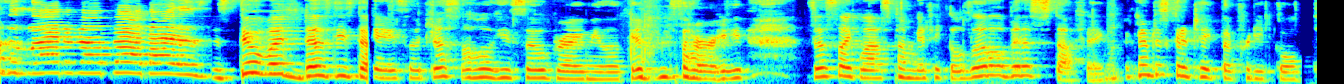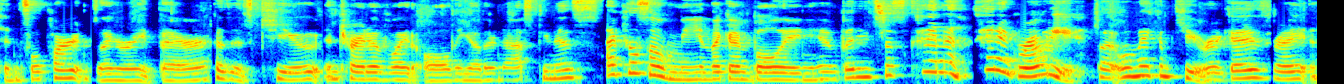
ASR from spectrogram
wasn't lying about that. That is There's too much dusty stuff. Okay, so just, oh, he's so grimy looking. Sorry. Just like last time, I'm gonna take a little bit of stuffing. I think I'm just gonna take the pretty gold tinsel part, it's like right there, because it's cute, and try to avoid all the other nastiness. I feel so mean, like I'm bullying him, but he's just kind of, kind of grody. But we'll make him cute, right, guys? Right?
